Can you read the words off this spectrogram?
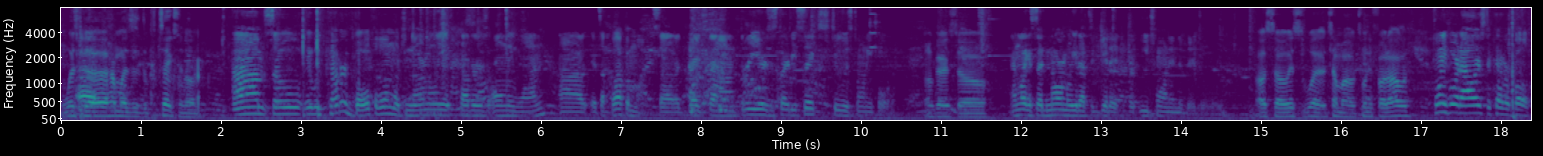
What's the how much is the protection on it? um, so it would cover both of them, which normally it covers only one. Uh, it's a buck a month, so it breaks down. Three years is 36, two is 24. Okay, so And like I said, normally you'd have to get it for each one individually. oh, so it's what talking about twenty four dollars. Twenty-four dollars to cover both.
